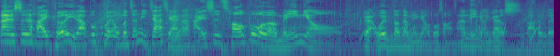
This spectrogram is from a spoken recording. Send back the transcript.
但是还可以啦，不亏。我们整体加起来呢，还是超过了每秒。对啊，我也不知道这样每秒多少，反正每秒应该有十吧，对不对？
